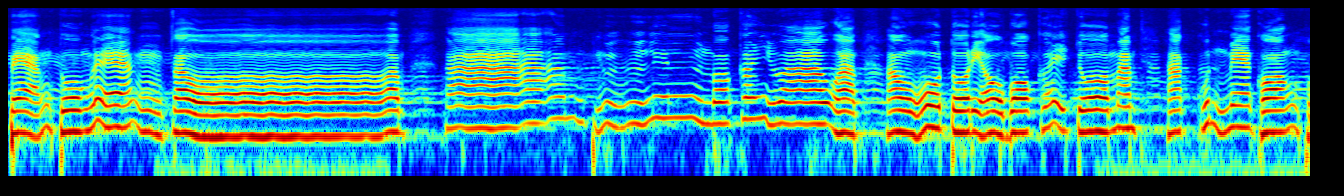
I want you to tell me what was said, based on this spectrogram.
แปลงตวงแรงเจ้าขามพิลินบอกเคยว่าวับเฮาตัวเดียวบอกเคยโจมหักคุณแม่ของผ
